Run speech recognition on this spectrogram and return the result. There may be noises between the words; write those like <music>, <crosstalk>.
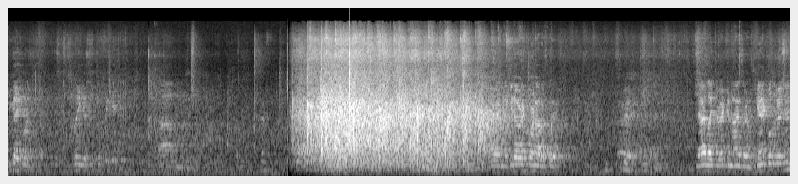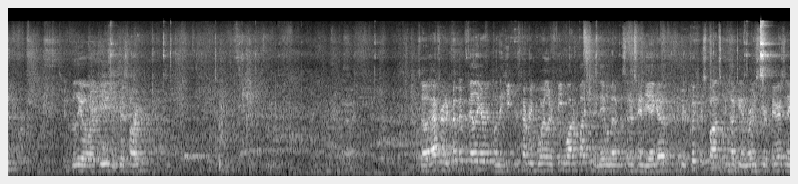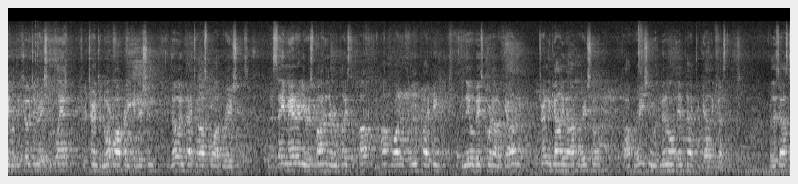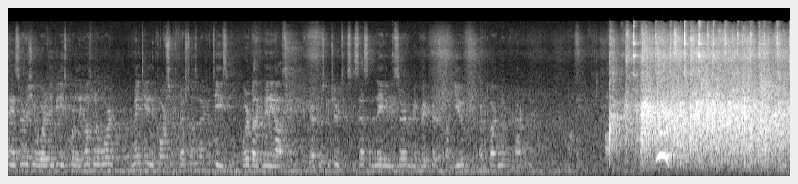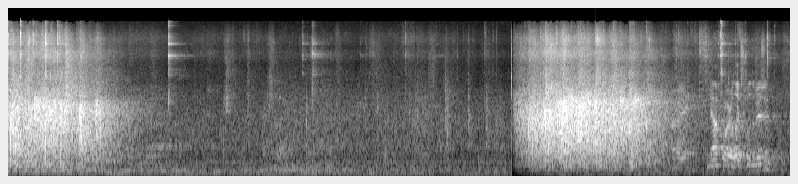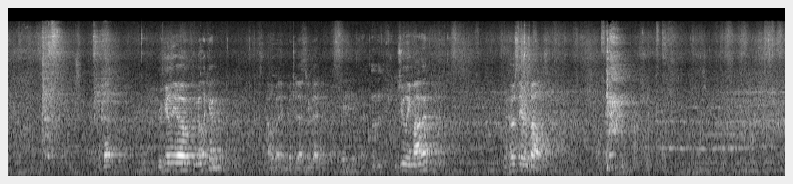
You guys want to display your certificate? Um, All right, now get over to Coronado quick. All right. Now I'd like to recognize our mechanical division, Julio Ortiz and Chris Hardon. So after an equipment failure on the heat recovery boiler feed water piping at Naval Medical Center San Diego, your quick response conducting emergency repairs enabled the cogeneration plant to return to normal operating condition with no impact to hospital operations. In the same manner, you responded and replaced the pump and hot water feed piping at the Naval Base Coronado Galley, returned the galley to operational to operation with minimal impact to galley customers. For this outstanding service, you awarded MPD's Quarterly Helmsman Award for maintaining the course of professionalism and expertise ordered by the commanding officer. Your efforts contribute to the success of the Navy we serve and bring great credit upon you, our department, and our command. All right, now for our electrical division. We've Rogelio Milliken. I hope I didn't butcher that too badly. <laughs> Julie Mata. And Jose Rosales.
